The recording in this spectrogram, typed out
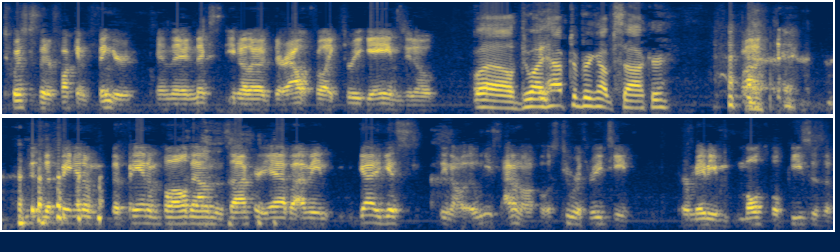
twist their fucking finger, and then next, you know, they're, they're out for like three games. You know, Well, do I have to bring up soccer? the, the phantom, the phantom fall downs in soccer. Yeah, but I mean, guy gets, you know, at least I don't know if it was two or three teeth, or maybe multiple pieces of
